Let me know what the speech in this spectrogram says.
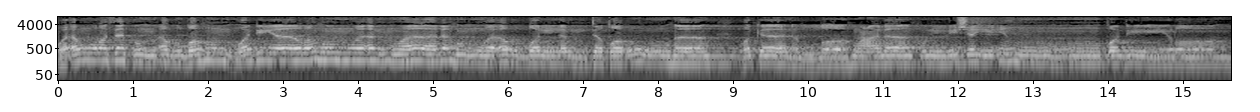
وأورثكم أرضهم وديارهم وأموالهم وأرضا لم تطروها وكان الله على كل شيء قديرا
